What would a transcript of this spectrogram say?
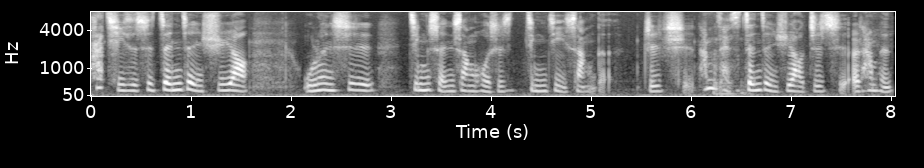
他其实是真正需要，无论是精神上或是经济上的。支持他们才是真正需要支持，而他们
